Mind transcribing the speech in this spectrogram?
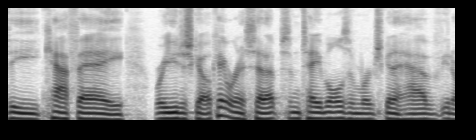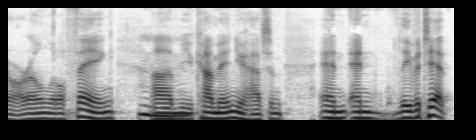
the cafe where you just go, okay, we're going to set up some tables and we're just going to have, you know, our own little thing. Mm-hmm. Um, you come in, you have some, and, and leave a tip.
